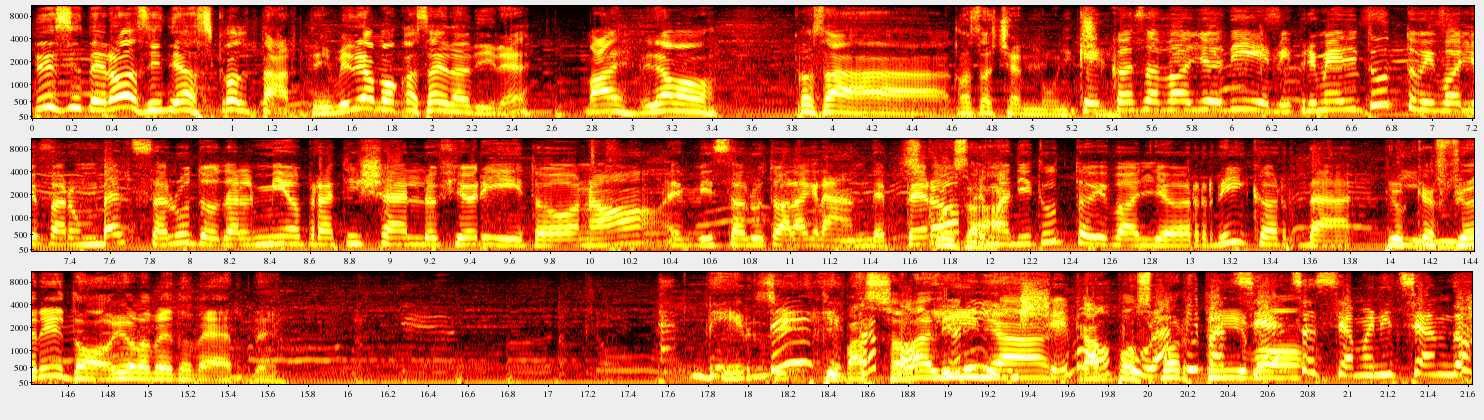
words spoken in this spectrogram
desiderosi di ascoltarti. Vediamo cosa hai da dire. Vai, vediamo cosa, cosa ci annunci. Che cosa voglio dirvi? Prima di tutto vi voglio fare un bel saluto dal mio praticello fiorito, no? E vi saluto alla grande. Però Scusa. prima di tutto vi voglio ricordare. Più che fiorito, io lo vedo verde. Verde Sì, che po' la linea, fiorisce. Mo' campo abbi sportivo. pazienza, stiamo iniziando.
